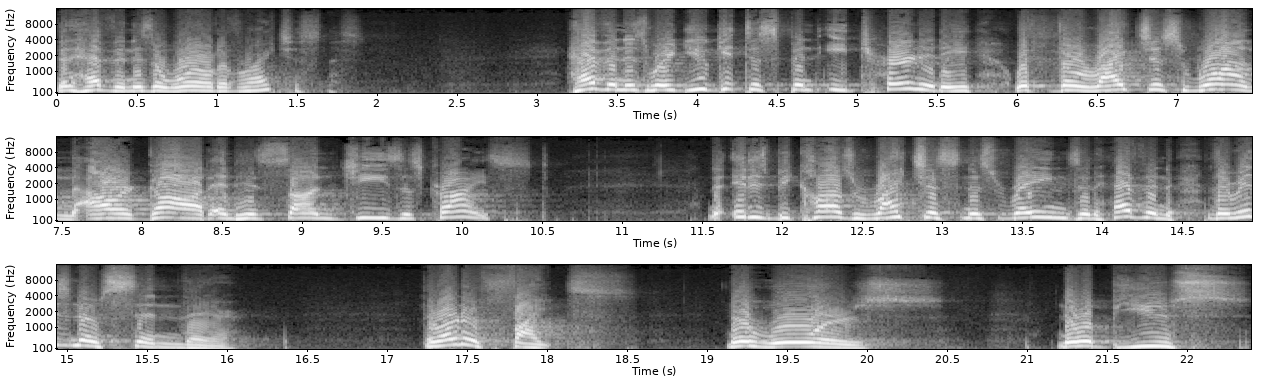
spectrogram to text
That heaven is a world of righteousness. Heaven is where you get to spend eternity with the righteous one, our God, and his Son, Jesus Christ. It is because righteousness reigns in heaven, there is no sin there. There are no fights, no wars, no abuse,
